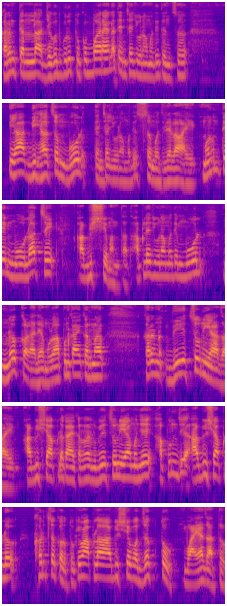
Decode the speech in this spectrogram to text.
कारण त्यांना जगद्गुरू तुकोबारायला त्यांच्या जीवनामध्ये त्यांचं या देहाचं मोल त्यांच्या जीवनामध्ये समजलेलं आहे. म्हणून ते मोलाचे आयुष्य म्हणतात आपल्या जीवनामध्ये मोल न कळाल्यामुळं आपण काय करणार? कारण वेचून याज आहे आयुष्य आपलं काय करणार? वेचून या म्हणजे आपण जे आयुष्य आपलं खर्च करतो किंवा आपलं आयुष्य व जगतो वाया जातं.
